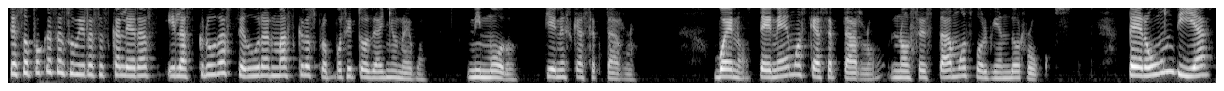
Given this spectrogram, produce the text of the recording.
Te sofocas al subir las escaleras y las crudas te duran más que los propósitos de Año Nuevo. Ni modo, tienes que aceptarlo. Bueno, tenemos que aceptarlo, nos estamos volviendo rucos. Pero un día,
